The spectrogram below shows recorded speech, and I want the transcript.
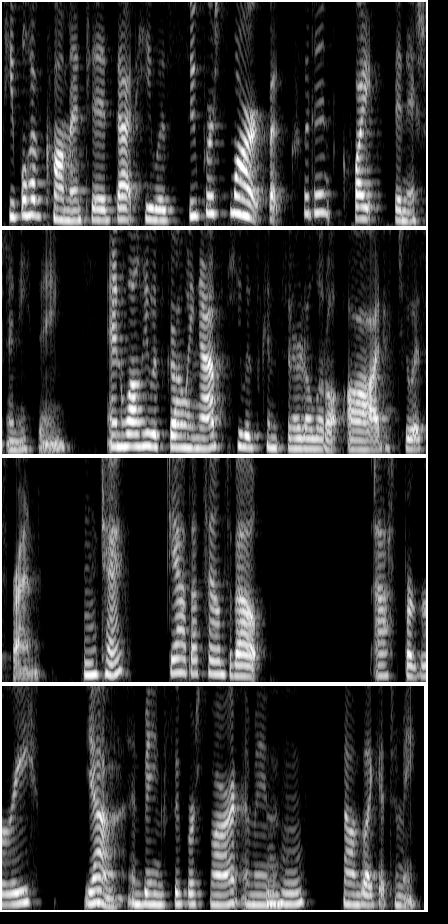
People have commented that he was super smart but couldn't quite finish anything. And while he was growing up, he was considered a little odd to his friends. Okay. Yeah, that sounds about Aspergery. Yeah, and being super smart, I mean, Mhm. Sounds like it to me.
